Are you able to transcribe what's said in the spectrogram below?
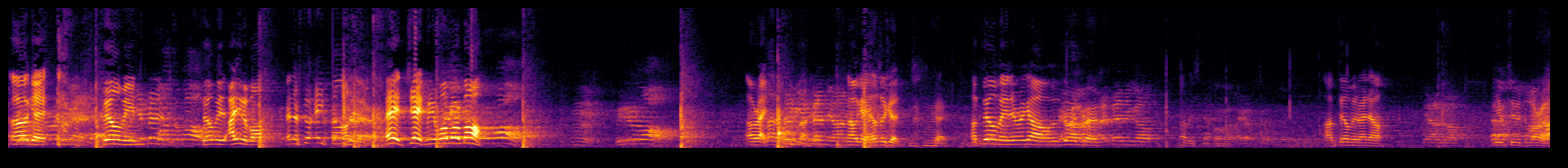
Okay. Filming. Filming. I need a ball. And there's still eight balls in there. Hey, Jake, we need one more ball. All right. A lot of people out here. Okay, those are good. Okay. I'm filming. Here we go. Who's going first? Nobody's oh, got- I'm filming right now. YouTube tomorrow.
